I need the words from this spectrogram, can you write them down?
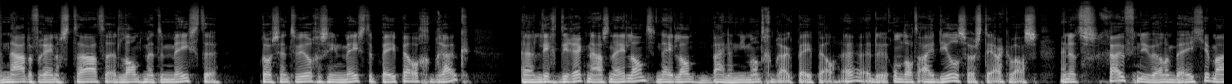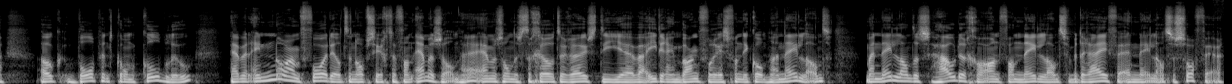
na de Verenigde Staten het land met de meeste, procentueel gezien, meeste PayPal gebruik. Eh, ligt direct naast Nederland. Nederland, bijna niemand gebruikt PayPal. Hè, omdat Ideal zo sterk was. En dat schuift nu wel een beetje. Maar ook Bol.com Coolblue hebben een enorm voordeel ten opzichte van Amazon. Hè. Amazon is de grote reus die, eh, waar iedereen bang voor is van die komt naar Nederland. Maar Nederlanders houden gewoon van Nederlandse bedrijven en Nederlandse software.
